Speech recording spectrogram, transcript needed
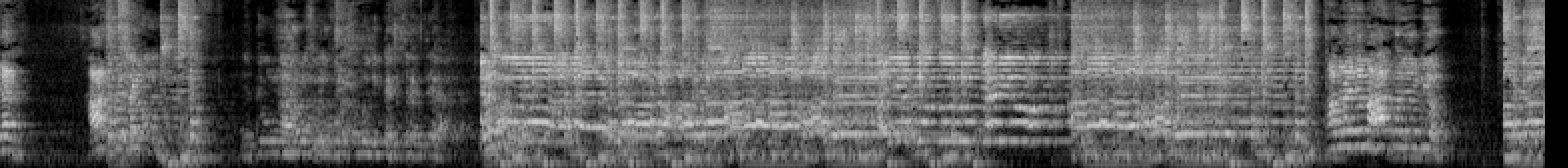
चल हाथ पे ले तू नाराज़ हो दिक्कत से रखते यार अब राजा में हाथ कर लियो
